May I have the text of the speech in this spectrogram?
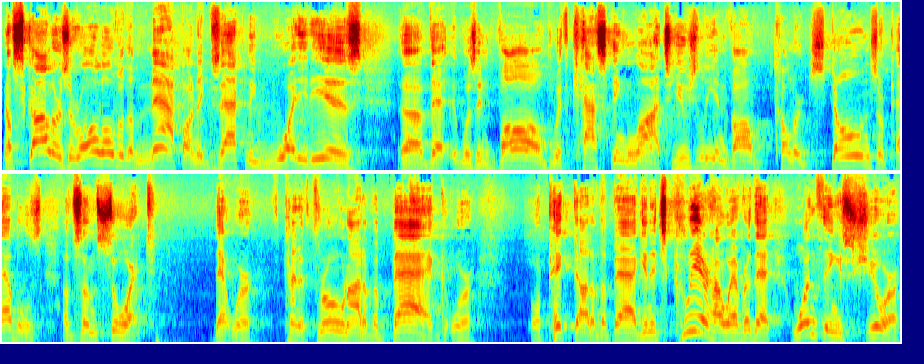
Now, scholars are all over the map on exactly what it is uh, that was involved with casting lots, usually involved colored stones or pebbles of some sort that were kind of thrown out of a bag or, or picked out of a bag. And it's clear, however, that one thing is sure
